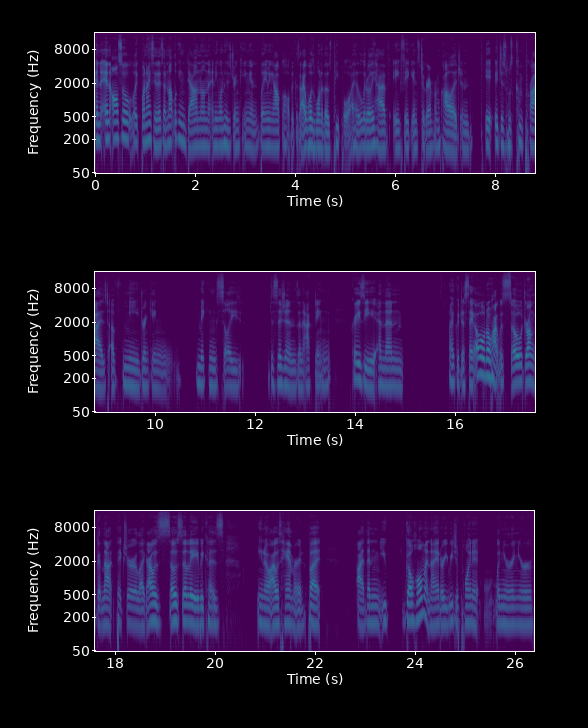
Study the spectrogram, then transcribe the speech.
and and also like when I say this, I'm not looking down on anyone who's drinking and blaming alcohol because I was one of those people. I literally have a fake Instagram from college and it, it just was comprised of me drinking, making silly decisions and acting crazy and then I could just say, "Oh no, I was so drunk in that picture. Like I was so silly because you know, I was hammered." But I then you go home at night or you reach a point at, when you're in your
